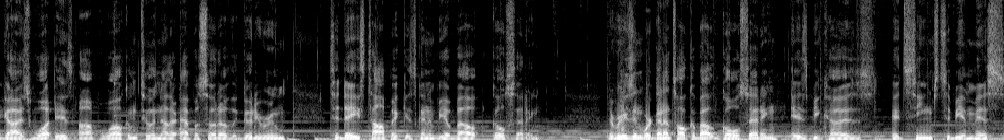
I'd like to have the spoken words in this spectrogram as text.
guys, what is up? Welcome to another episode of the Goody Room. Today's topic is going to be about goal setting. The reason we're going to talk about goal setting is because it seems to be a miss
